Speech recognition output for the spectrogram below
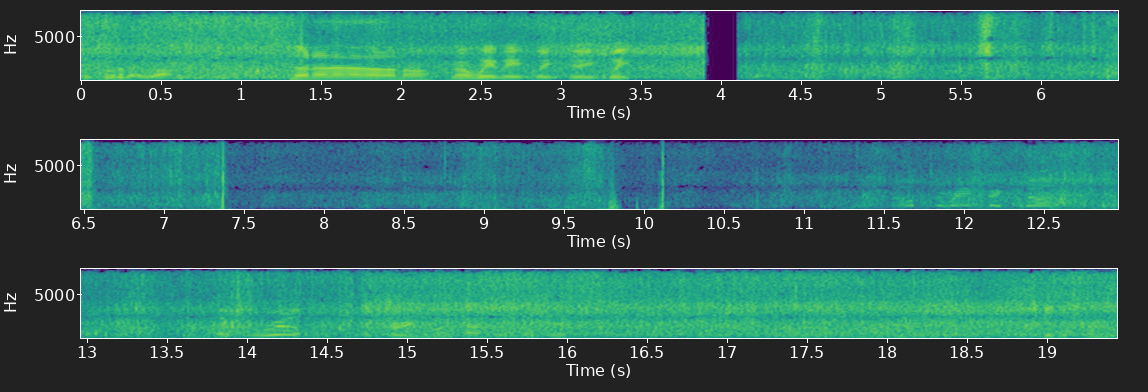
Let's go to that rock. No, no, no, no, no, no, no. Wait, wait, wait, wait, wait. I hope the rain picks up. Like for real. The current going past us like this. Get the current.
